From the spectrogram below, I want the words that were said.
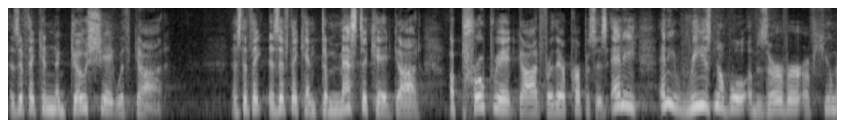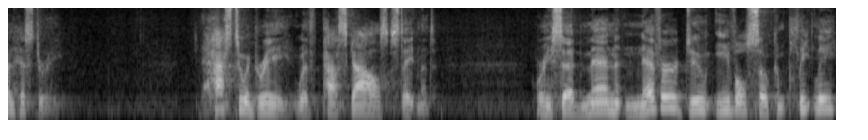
as if they can negotiate with God, as if they, as if they can domesticate God, appropriate God for their purposes. Any, any reasonable observer of human history has to agree with Pascal's statement, where he said, Men never do evil so completely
